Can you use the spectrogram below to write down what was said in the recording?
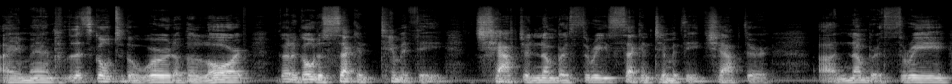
Amen. Let's go to the word of the Lord. I'm going to go to Second Timothy chapter number 3. 2 Timothy chapter uh, number 3.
